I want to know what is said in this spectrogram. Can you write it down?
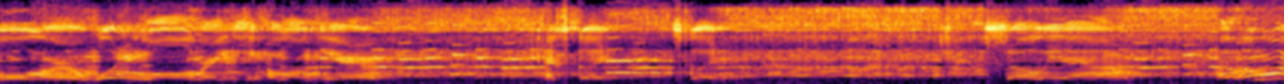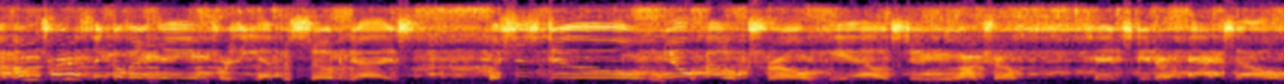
or wooden wall right he- along here. That's good. It's good. So yeah, I, I want. I'm trying to think of a name for the episode, guys. Let's just do new outro. Yeah, let's do a new outro. Okay, let's get our axe out.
